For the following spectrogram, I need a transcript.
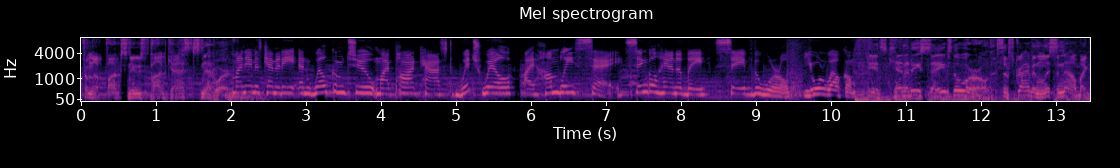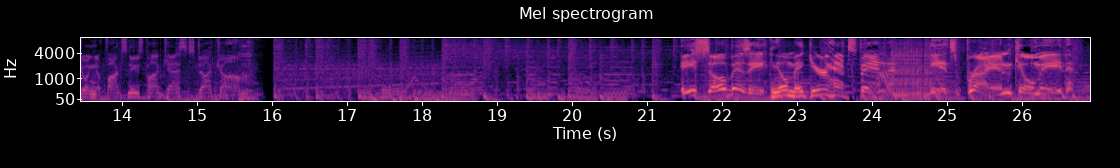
from the Fox News Podcasts Network. My name is Kennedy, and welcome to my podcast, which will, I humbly say, single handedly save the world. You're welcome. It's Kennedy Saves the World. Subscribe and listen now by going to FoxNewsPodcasts.com. He's so busy, he'll make your head spin. It's Brian Kilmeade.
